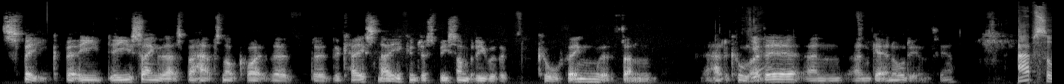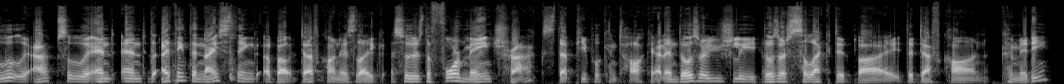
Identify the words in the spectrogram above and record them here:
speak but are you, are you saying that that's perhaps not quite the, the, the case now you can just be somebody with a cool thing that's done had a cool yeah. idea and and get an audience. Yeah. Absolutely, absolutely, and and I think the nice thing about DEF CON is like so. There's the four main tracks that people can talk at, and those are usually those are selected by the DEF CON committee.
